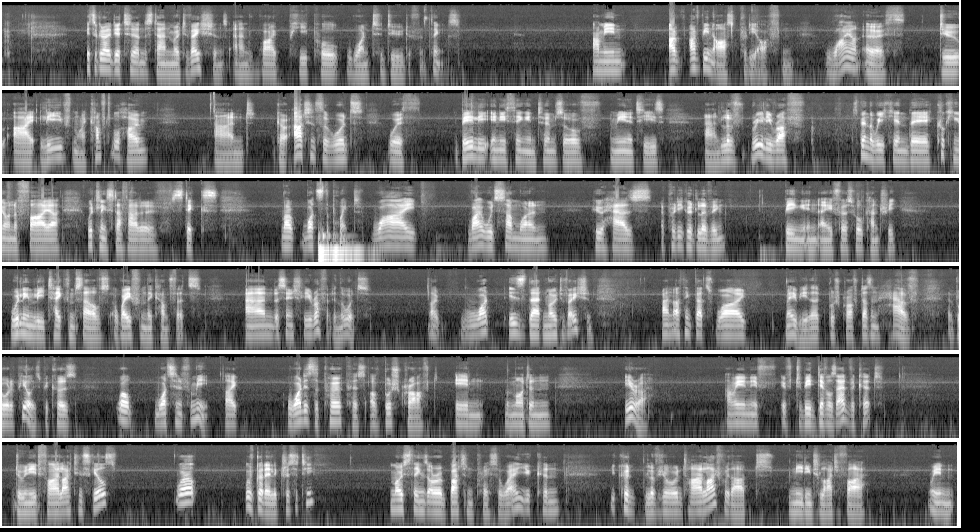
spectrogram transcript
it's a good idea to understand motivations and why people want to do different things. I mean, I've I've been asked pretty often, why on earth do I leave my comfortable home and go out into the woods with barely anything in terms of amenities and live really rough spend the weekend there cooking on a fire, whittling stuff out of sticks. Well, what's the point? Why, why would someone who has a pretty good living, being in a first world country, willingly take themselves away from their comforts and essentially rough it in the woods? Like, what is that motivation? And I think that's why maybe that bushcraft doesn't have a broad appeal is because, well, what's in it for me? Like, what is the purpose of bushcraft in the modern era? I mean, if if to be devil's advocate, do we need firelighting skills? Well, we've got electricity. Most things are a button press away. You can you could live your entire life without needing to light a fire. I mean,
